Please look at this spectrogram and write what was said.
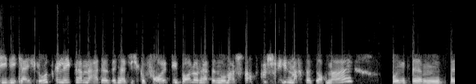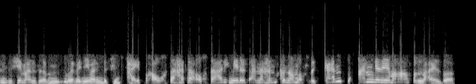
Die, die gleich losgelegt haben, da hat er sich natürlich gefreut wie Bolle und hatte nur mal Stopp geschrien, mach das nochmal. Und ähm, wenn sich jemand, ähm, oder wenn jemand ein bisschen Zeit brauchte, hat er auch da die Mädels an der Hand genommen auf eine ganz angenehme Art und Weise.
